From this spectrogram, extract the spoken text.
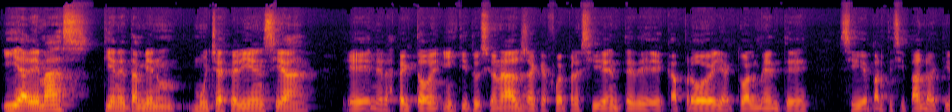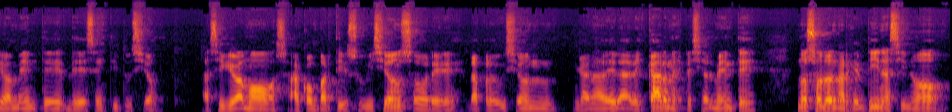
y además tiene también mucha experiencia en el aspecto institucional, ya que fue presidente de CAPROE y actualmente sigue participando activamente de esa institución. Así que vamos a compartir su visión sobre la producción ganadera de carne especialmente, no solo en Argentina, sino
